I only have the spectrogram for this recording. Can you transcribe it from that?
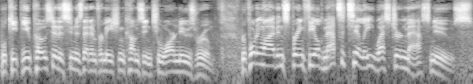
We'll keep you posted as soon as that information comes into our newsroom. Reporting live in Springfield, Matt Satilli, Western Mass News.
